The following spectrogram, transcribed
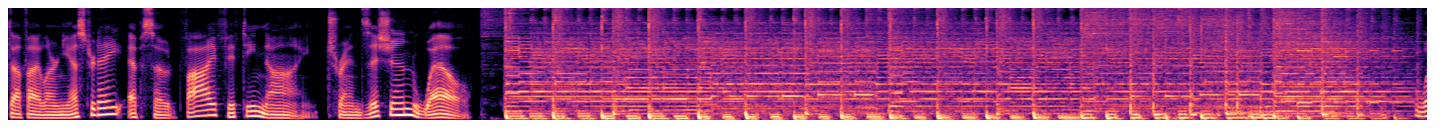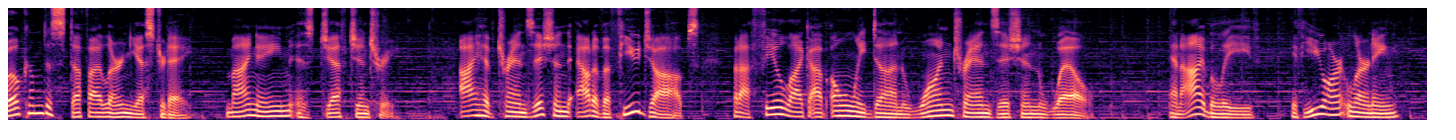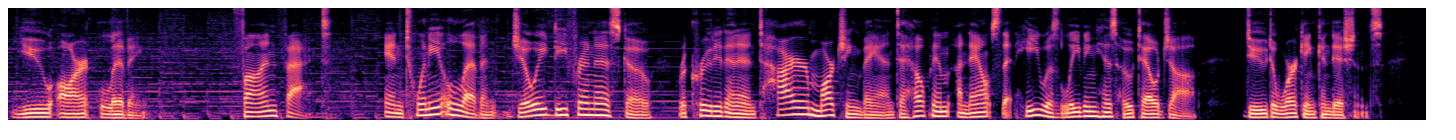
Stuff I Learned Yesterday, episode 559 Transition Well. Welcome to Stuff I Learned Yesterday. My name is Jeff Gentry. I have transitioned out of a few jobs but I feel like I've only done one transition well. And I believe if you aren't learning, you aren't living. Fun fact In 2011, Joey DeFrancesco recruited an entire marching band to help him announce that he was leaving his hotel job due to working conditions.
